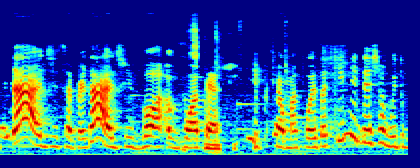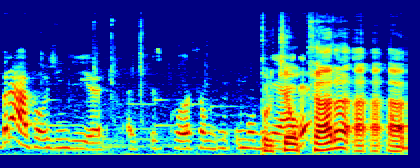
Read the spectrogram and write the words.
É verdade, isso é verdade. Vou, vou até assistir, porque é uma coisa que me deixa muito brava hoje em dia. A especulação imobiliária. Porque o cara, a, a, a,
